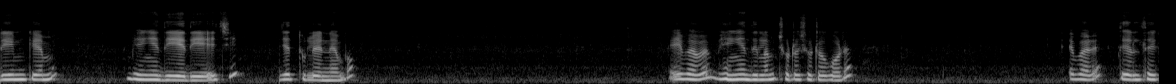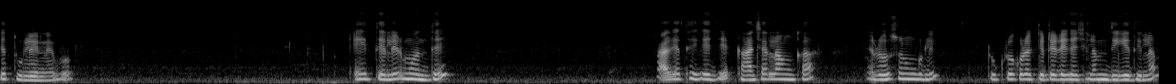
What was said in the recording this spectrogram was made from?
ডিমকে আমি ভেঙে দিয়ে দিয়েছি। যে তুলে নেব। এইভাবে ভেঙে দিলাম ছোট ছোট করে। এবারে তেল থেকে তুলে নেব। এই তেলের মধ্যে আগে থেকে যে কাঁচা লঙ্কা, রসুনগুলি টুকরো করে কেটে রেখেছিলাম, দিয়ে দিলাম।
